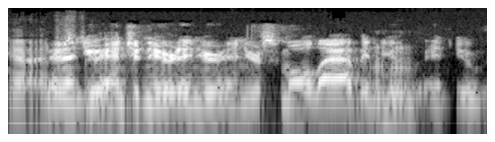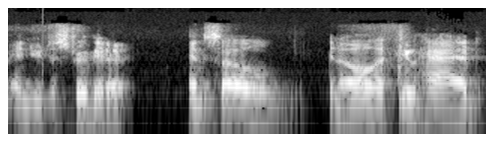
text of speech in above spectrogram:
yeah, and then you engineer it in your in your small lab, and mm-hmm. you and you and you distribute it. And so, you know, if you had,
